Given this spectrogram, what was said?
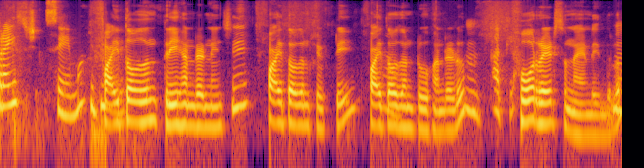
Price same. Five thousand three hundred నుంచి five thousand fifty five thousand two hundred. Four rates ఉన్నాయండి ఇందులో.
